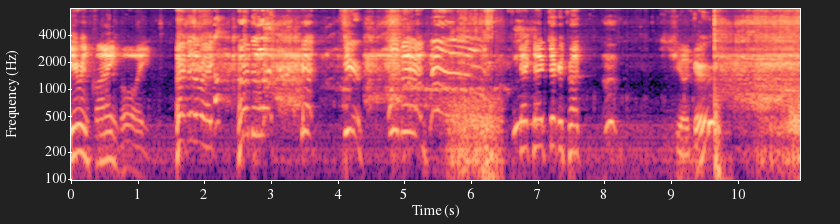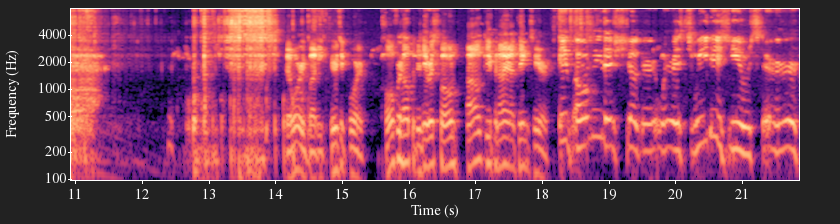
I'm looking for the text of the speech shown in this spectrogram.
Steering fine, boy. Hard to the right, hard to the left. Hit, steer, old man. Jackknife sugar truck. Sugar? Don't worry, buddy. Here's a quarter. Call for help at the nearest phone. I'll keep an eye on things here. If only the sugar were as sweet as you, sir.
